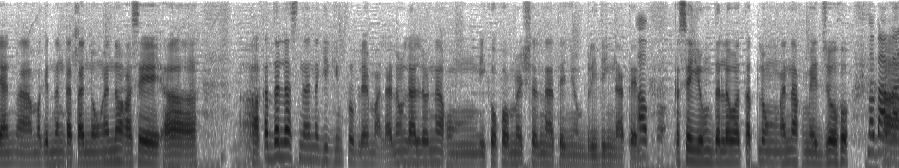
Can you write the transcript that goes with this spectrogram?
Yan, ah, magandang katanungan no kasi ah, ah, kadalas na nagiging problema lalong-lalo na kung eco-commercial natin yung breeding natin. Opo. Kasi yung dalawa tatlong anak medyo Mababa ah,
